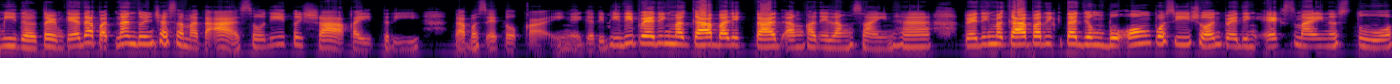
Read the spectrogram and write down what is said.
middle term. Kaya dapat nandun siya sa mataas. So, dito siya kay 3. Tapos, ito kay negative. Hindi pwedeng magkabaliktad ang kanilang sign, ha? Pwedeng magkabaliktad yung buong position. Pwedeng x minus 2,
